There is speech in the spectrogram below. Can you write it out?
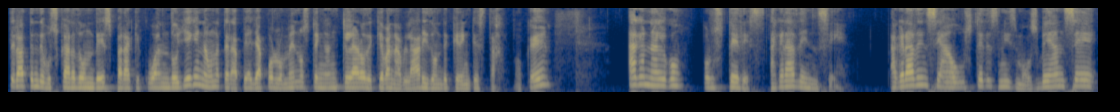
traten de buscar dónde es para que cuando lleguen a una terapia ya por lo menos tengan claro de qué van a hablar y dónde creen que está, ¿ok? Hagan algo por ustedes, agrádense, agrádense a ustedes mismos, véanse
